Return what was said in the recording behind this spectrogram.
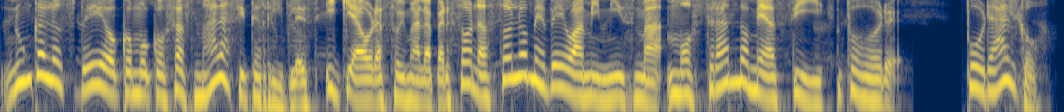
Nunca los veo como cosas malas y terribles y que ahora soy mala persona. Solo me veo a mí misma mostrándome así por... por algo.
